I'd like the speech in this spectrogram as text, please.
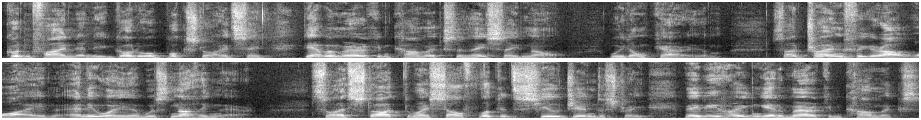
couldn't find any. Go to a bookstore, I'd say, Do you have American comics? And they say, No, we don't carry them. So I'd try and figure out why. And anyway, there was nothing there. So I thought to myself, look at this huge industry. Maybe if I can get American comics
